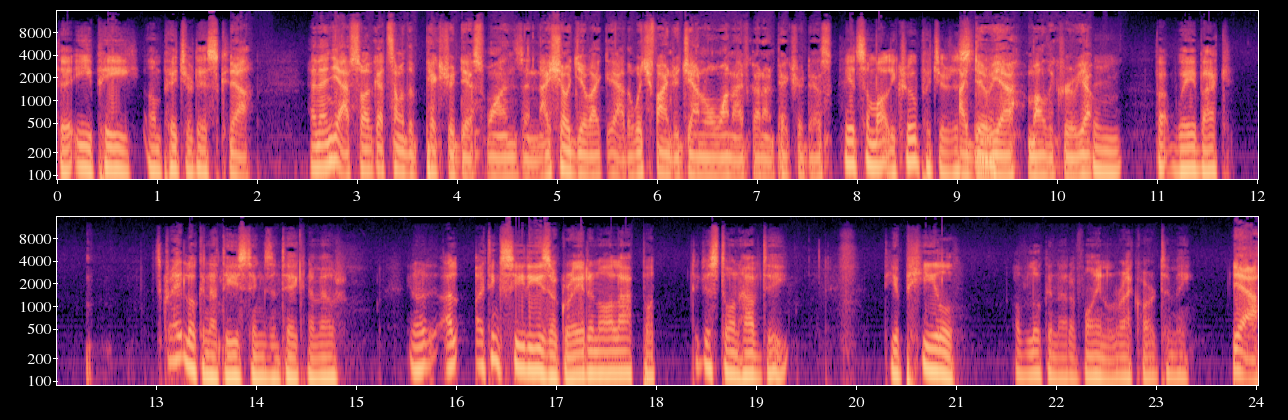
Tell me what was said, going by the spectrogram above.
the EP on picture disc. Yeah. And then yeah, so I've got some of the picture disc ones, and I showed you like yeah, the Witchfinder General one I've got on picture disc. You had some Motley Crue picture disc. I do, yeah, Motley Crue, yeah. From ba- way back. It's great looking at these things and taking them out. You know, I, I think CDs are great and all that, but they just don't have the the appeal of looking at a vinyl record to me. Yeah.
